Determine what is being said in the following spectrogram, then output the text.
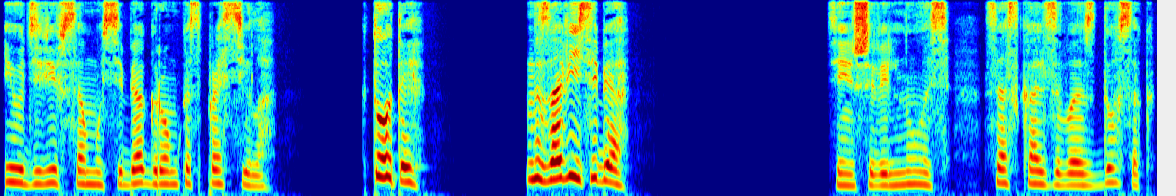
и, удивив саму себя, громко спросила: "Кто ты? Назови себя!" Тень шевельнулась, соскальзывая с досок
